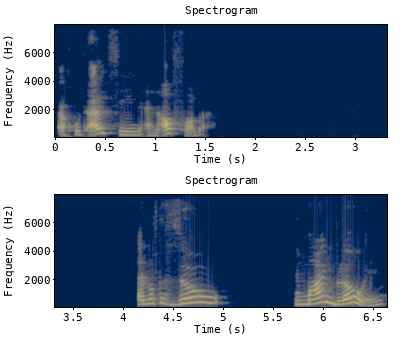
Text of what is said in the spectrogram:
er goed uitzien en afvallen. En dat is zo mind-blowing.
